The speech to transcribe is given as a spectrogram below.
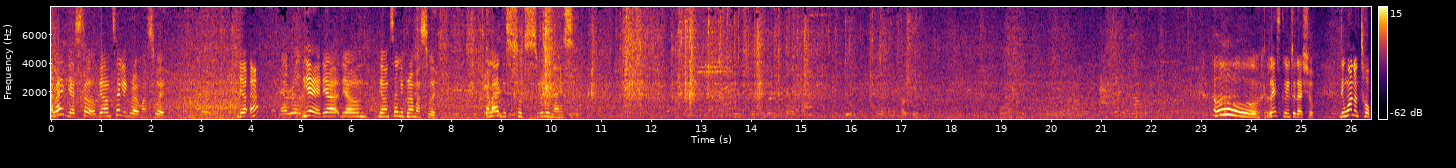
I like their stuff. They're on telegram i swear. Yeah huh? Yeah, they are they are on, they are on Telegram as well. I like the suits, really nice. Oh, let's go into that shop. The one on top.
